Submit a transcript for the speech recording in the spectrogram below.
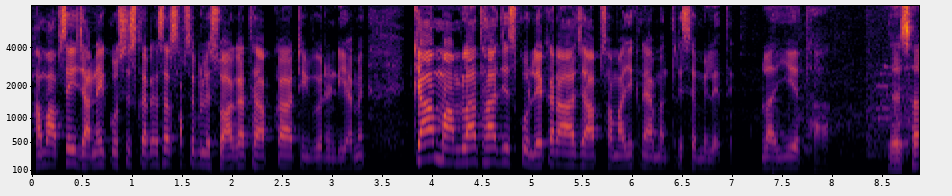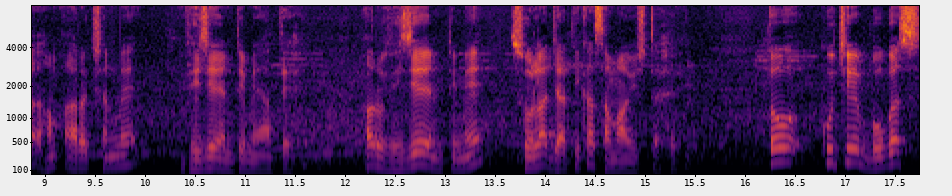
हम आपसे ही जानने की कोशिश कर रहे हैं। सर, सबसे पहले स्वागत है आपका टीवी और इंडिया में। क्या मामला था जिसको लेकर आज आप सामाजिक न्याय मंत्री से मिले थे? मामला ये था, जैसा हम आरक्षण में विजय एंटी में आते हैं और विजय एंटी में 16 जाति का समाविष्ट है। तो कुछ ये बोगस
